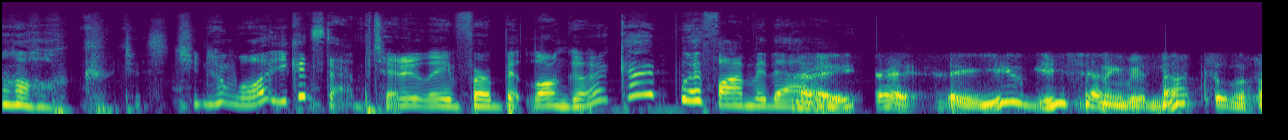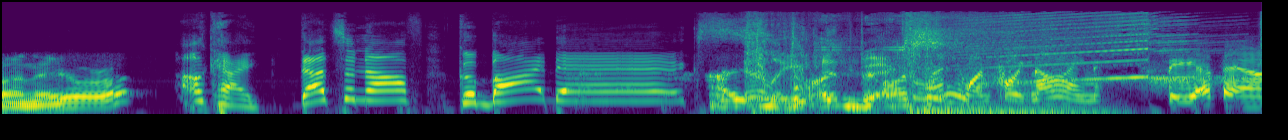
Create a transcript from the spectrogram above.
Oh goodness! Do you know what? You can stay on paternity leave for a bit longer. Okay, we're fine with that. Hey, hey, hey, you you sounding a bit nuts on the phone there. You all right? Okay, that's enough. Goodbye, Bex. Ellie and Bex. 91.9 Sea FM.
